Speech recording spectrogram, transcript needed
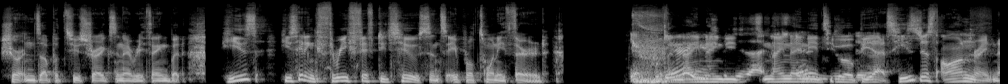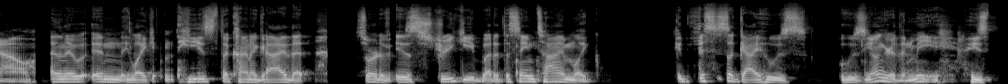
shortens up with two strikes and everything, but he's he's hitting 352 since April 23rd. Yeah, 990, 992 OPS. He's just on right now, and it, and like he's the kind of guy that sort of is streaky, but at the same time, like this is a guy who's who's younger than me. He's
